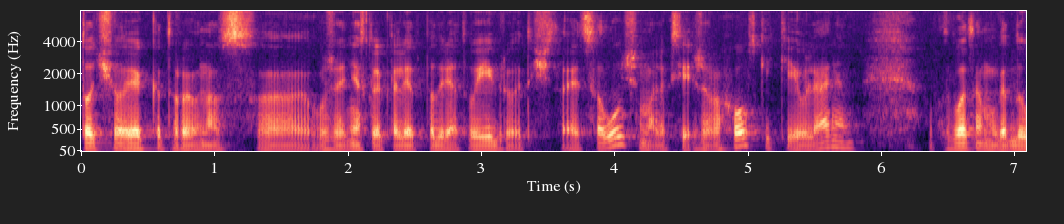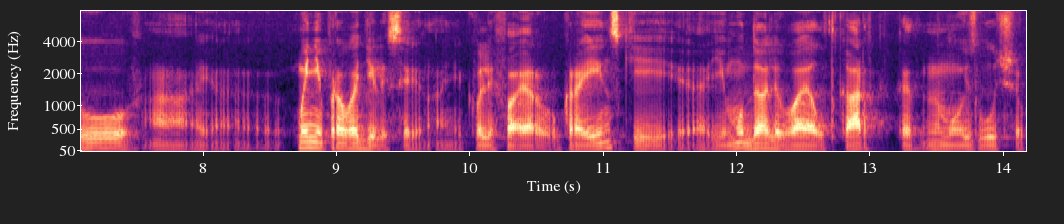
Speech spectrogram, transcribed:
тот человек, который у нас э, уже несколько лет подряд выигрывает и считается лучшим, Алексей Жараховский, киевлянин, в этом году а, мы не проводили соревнования, квалифайер украинский, ему дали wildcard как одному из лучших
